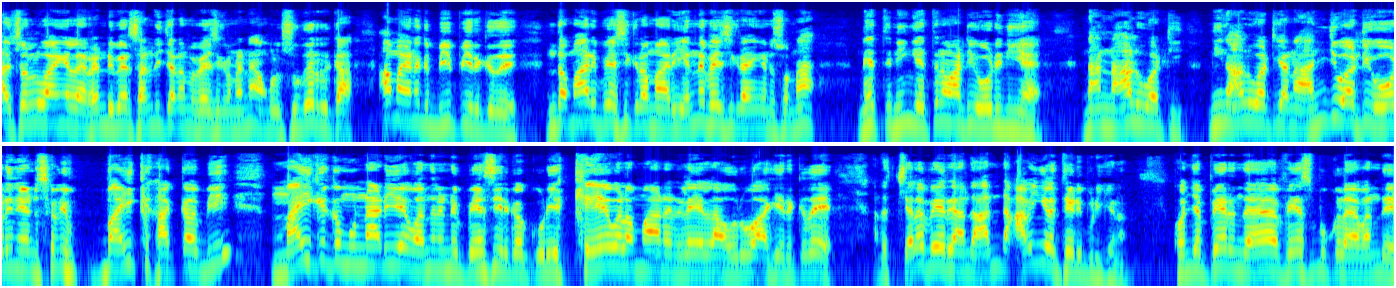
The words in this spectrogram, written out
அது சொல்லுவாங்கல்ல ரெண்டு பேர் சந்திச்சா நம்ம பேசிக்கிறோம்னா அவங்களுக்கு சுகர் இருக்கா? ஆமாம் எனக்கு பிபி இருக்குது. இந்த மாதிரி பேசிக்கிற மாதிரி என்ன பேசிக்கிறாங்கன்னு சொன்னால் நேற்று நீங்கள் எத்தனை வாட்டி ஓடினீங்க? நான் நாலு வாட்டி. நீ நாலு வாட்டியா? நான் அஞ்சு வாட்டி ஓடினேன்னு சொல்லி மைக் ஹக்கபி மைக்குக்கு முன்னாடியே வந்து நின்று பேசியிருக்கக்கூடிய கேவலமான நிலையெல்லாம் உருவாகி இருக்குது. அந்த சில பேர் அந்த அந்த அவங்கள தேடி பிடிக்கணும். கொஞ்சம் பேர் இந்த ஃபேஸ்புக்கில் வந்து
